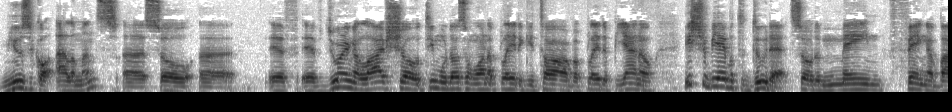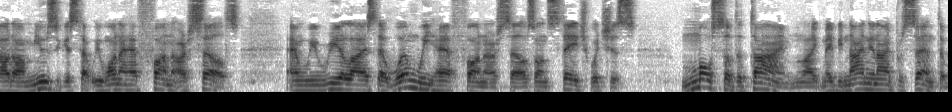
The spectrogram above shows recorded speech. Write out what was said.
musical elements. Uh, so uh, if, if during a live show Thimo doesn't want to play the guitar but play the piano, he should be able to do that. So the main thing about our music is that we want to have fun ourselves. And we realize that when we have fun ourselves on stage, which is most of the time, like maybe 99%, there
